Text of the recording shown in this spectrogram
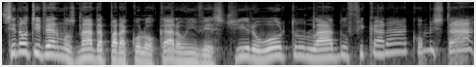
Se não tivermos nada para colocar ou investir, o outro lado ficará como está.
